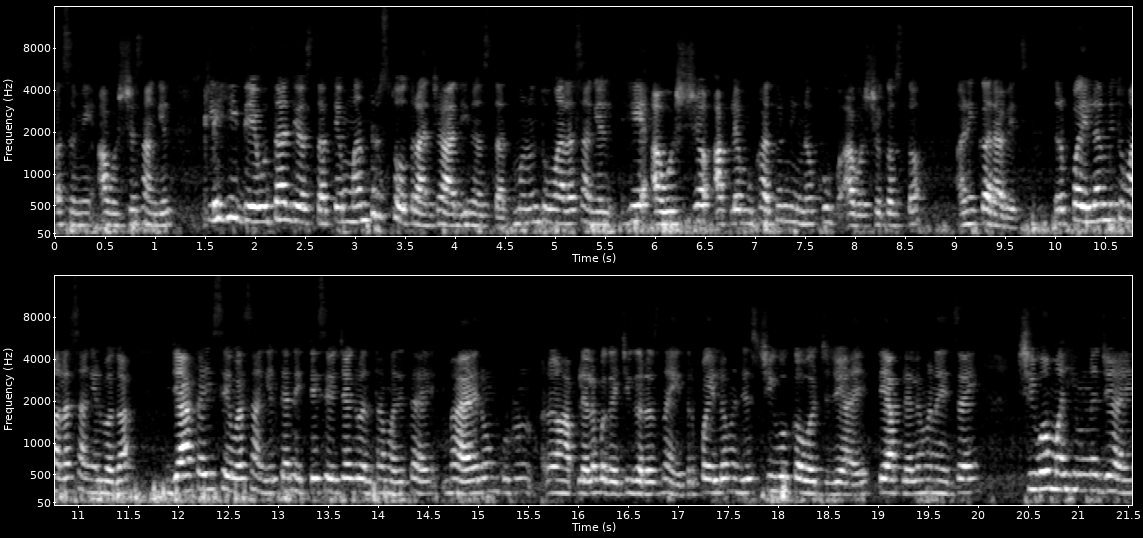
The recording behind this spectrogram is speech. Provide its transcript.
असं मी अवश्य सांगेल. कुठलेही देवता जे असतात ते मंत्र स्तोत्रांच्या अधीन असतात. म्हणून तुम्हाला सांगेल हे अवश्य आपल्या मुखातून निघणं खूप आवश्यक असतं आणि करावेच. तर पहिलं मी तुम्हाला सांगेल बघा ज्या काही सेवा सांगेल त्या नित्यसेवेच्या ग्रंथामध्ये आहे. बाहेरून कुठून आपल्याला बघायची गरज नाही. तर पहिलं म्हणजे शिव कवच जे आहे ते आपल्याला म्हणायचं आहे. शिवमहिम्न जे आहे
